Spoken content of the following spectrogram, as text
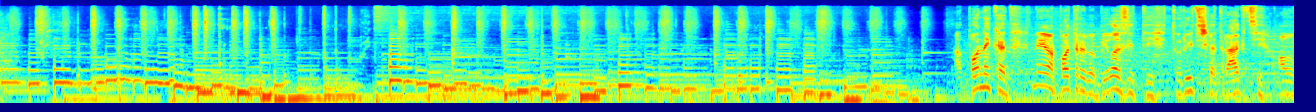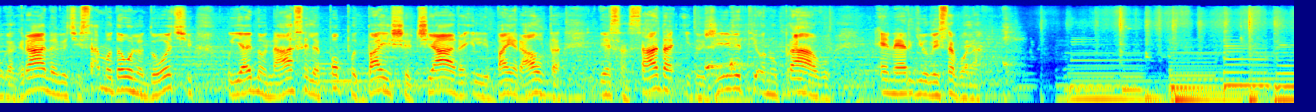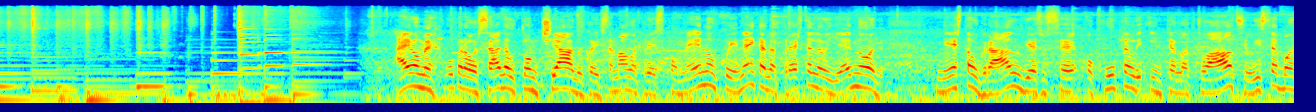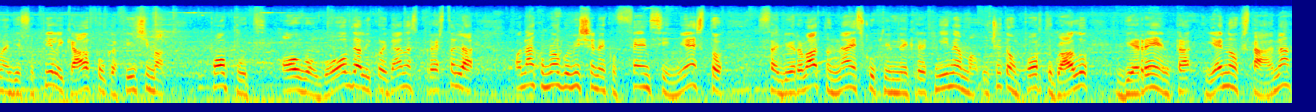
A ponekad nema potrebe obilaziti turističke atrakcije ovoga grada, već je samo dovoljno doći u jedno naselje poput Bajiše Čijada ili Bajer Alta gdje sam sada i doživjeti onu pravu energiju Lisabona. A evo me upravo sada u tom Čijadu koji sam malo prije spomenuo, koji je nekada predstavljao jedno od mjesta u gradu gdje su se okupljali intelektualci Lisabona, gdje su pili kafu u kafićima poput ovog ovdje, ali koji danas predstavlja onako mnogo više neko fancy mjesto sa vjerovatno najskupljim nekretninama u čitavom Portugalu, gdje renta jednog stana,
